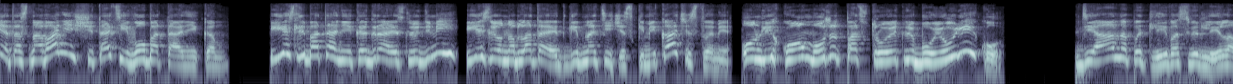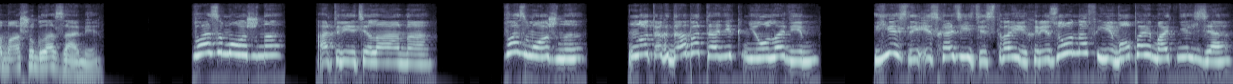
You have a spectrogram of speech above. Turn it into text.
нет оснований считать его ботаником. Если ботаник играет с людьми, если он обладает гипнотическими качествами, он легко может подстроить любую улику». Диана пытливо сверлила Машу глазами. «Возможно», — ответила она. Возможно. Но тогда ботаник неуловим. Если исходить из твоих резонов, его поймать нельзя.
